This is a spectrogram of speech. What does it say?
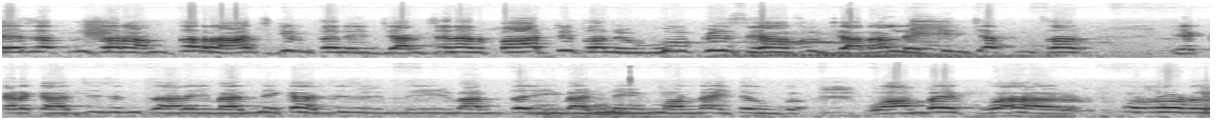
చేసేస్తుంది సార్. అంత రాజకీయంతో జనసేన పార్టీతో ఊపిసి అసలు జనాలు ఎక్కించేస్తుంది సార్. ఇక్కడ ఖర్చేసింది సార్. ఇవన్నీ ఖర్చేసింది ఇవంతా ఇవన్నీ. మొన్న అయితే వాంబాయి కుర్రోడు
